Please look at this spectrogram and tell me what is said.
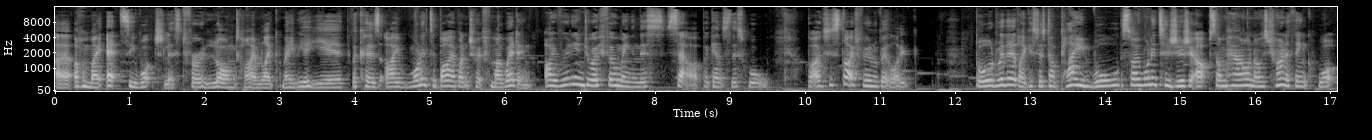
uh, on my Etsy watch list for a long time, like maybe a year, because I wanted to buy a bunch of it for my wedding. I really enjoy filming in this setup against this wall, but I've just started feeling a bit like bored with it, like it's just a plain wall. So I wanted to zhuzh it up somehow and I was trying to think what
